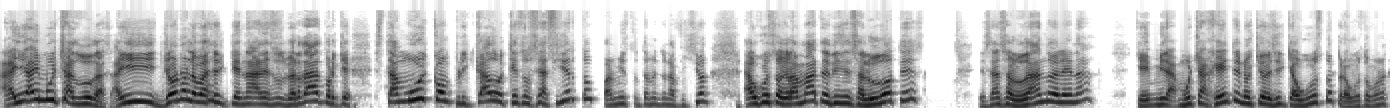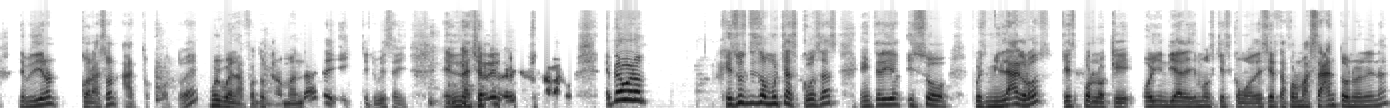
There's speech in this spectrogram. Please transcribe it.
Ahí hay muchas dudas. Ahí yo no le voy a decir que nada de eso es verdad, porque está muy complicado que eso sea cierto. Para mí es totalmente una ficción. Augusto Gramate dice saludotes. Están saludando, Elena. Que mira, mucha gente, no quiero decir que Augusto, pero Augusto le dieron corazón a tu foto, ¿eh? Muy buena foto que nos mandaste y que tuviese ahí. Elena Cherry revisa su trabajo. Eh, pero bueno, Jesús hizo muchas cosas, entre ellos hizo pues milagros, que es por lo que hoy en día decimos que es como de cierta forma santo, ¿no, Elena?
